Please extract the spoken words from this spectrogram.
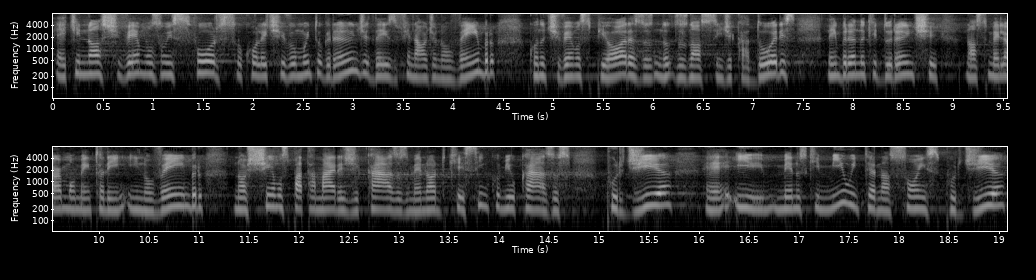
é, que nós tivemos um esforço coletivo muito grande desde o final de novembro, quando tivemos pioras dos, dos nossos indicadores. Lembrando que durante nosso melhor momento ali em novembro, nós tínhamos patamares de casos menor do que 5 mil casos por dia é, e menos que mil internações por dia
